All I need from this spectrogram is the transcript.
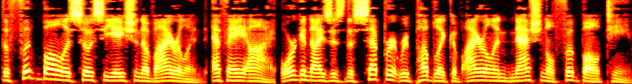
The Football Association of Ireland organises the separate Republic of Ireland national football team.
